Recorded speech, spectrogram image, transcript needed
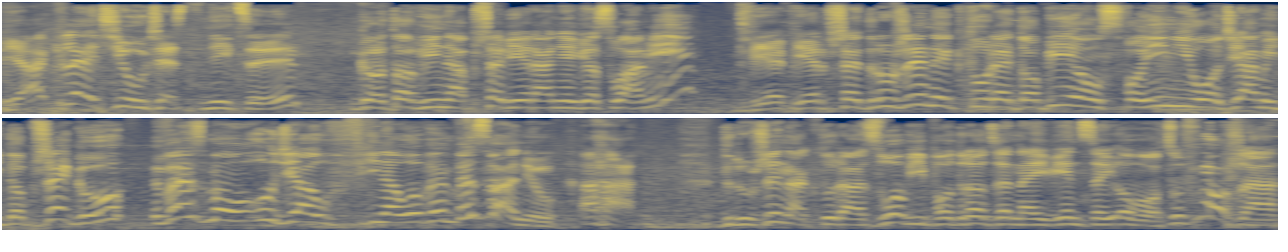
Jak leci uczestnicy? Gotowi na przebieranie wiosłami? Dwie pierwsze drużyny, które dobiją swoimi łodziami do brzegu, wezmą udział w finałowym wyzwaniu. Aha, drużyna, która złowi po drodze najwięcej owoców morza,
